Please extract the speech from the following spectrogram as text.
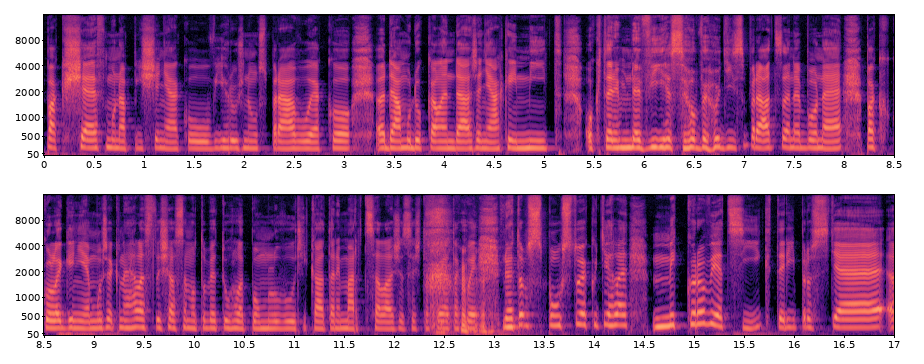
pak šéf šéf mu napíše nějakou výhružnou zprávu, jako eh, dá mu do kalendáře nějaký mít, o kterém neví, jestli ho vyhodí z práce nebo ne. Pak kolegyně mu řekne, hele, slyšela jsem o tobě tuhle pomluvu, říká tady Marcela, že jsi takový a takový. No je to spoustu jako těchto mikrověcí, které prostě uh,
